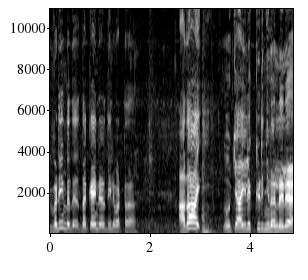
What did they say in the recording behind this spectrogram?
ഇവിടെ ഉണ്ട് ഇതൊക്കെ അതിന്റെ ഇതിൽ പെട്ടതാ. അതാ നോക്കിയാ അതിലൊക്കെ ഇടിഞ്ഞണല്ലോ അല്ലേ?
